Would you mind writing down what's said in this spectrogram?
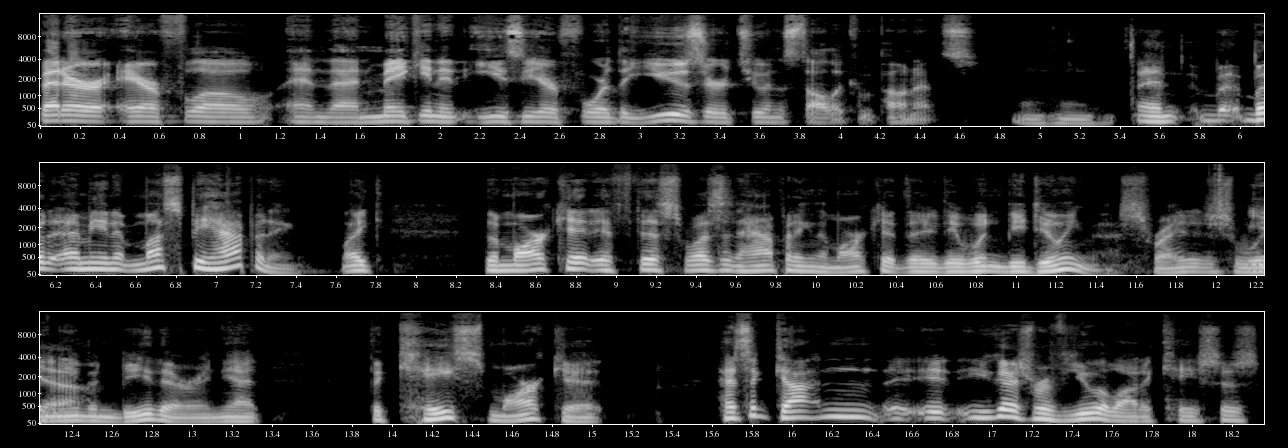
better airflow and then making it easier for the user to install the components. Mm-hmm. And but, but I mean, it must be happening. Like the market, if this wasn't happening, the market they they wouldn't be doing this, right? It just wouldn't yeah. even be there. And yet, the case market has it gotten it, you guys review a lot of cases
